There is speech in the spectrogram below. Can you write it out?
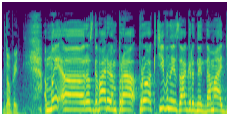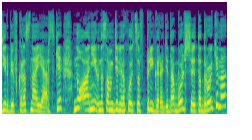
Добрый. Мы э, разговариваем про проактивные загородные дома Дирби в Красноярске. Ну, они на самом деле находятся в пригороде, да, больше это Дрокина.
